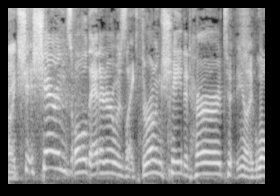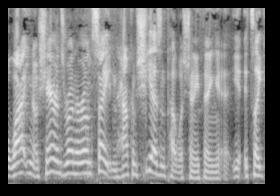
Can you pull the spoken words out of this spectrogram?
like Sh- Sharon's old editor was like throwing shade at her to you know like well why you know Sharon's run her own site and how come she hasn't published anything? It's like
